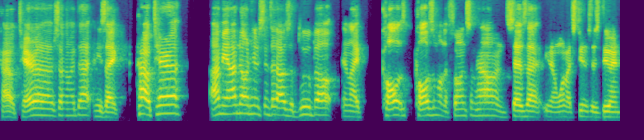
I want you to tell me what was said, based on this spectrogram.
kyle Terra or something like that," and he's like, kyle Terra." I mean, I've known him since I was a blue belt, and like calls calls him on the phone somehow and says that you know one of my students is doing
